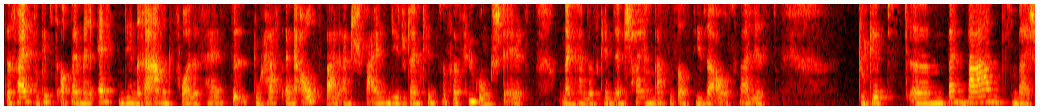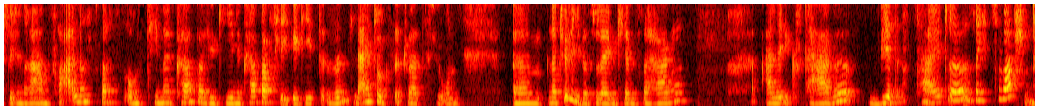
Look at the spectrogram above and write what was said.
Das heißt, du gibst auch beim Essen den Rahmen vor. Das heißt, du hast eine Auswahl an Speisen, die du deinem Kind zur Verfügung stellst. Und dann kann das Kind entscheiden, was es aus dieser Auswahl ist. Du gibst ähm, beim Baden zum Beispiel den Rahmen vor. Alles, was ums Thema Körperhygiene, Körperpflege geht, sind Leitungssituationen. Ähm, natürlich wirst du deinem Kind sagen, alle x Tage wird es Zeit, äh, sich zu waschen.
